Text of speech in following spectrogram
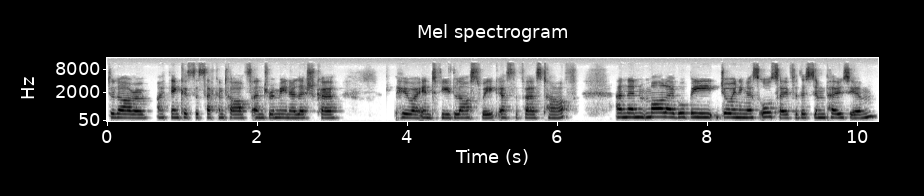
De Lara, I think, as the second half, and Romina Lischka, who I interviewed last week, as the first half. And then Marlo will be joining us also for the symposium,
